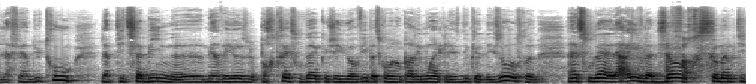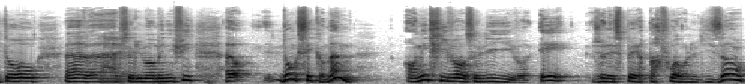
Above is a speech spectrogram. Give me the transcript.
l'affaire du trou, la petite Sabine euh, merveilleuse, le portrait soudain que j'ai eu envie, parce qu'on en parlait moins que les, que les autres, hein, soudain elle arrive là-dedans comme un petit taureau, hein, absolument magnifique. Alors, donc c'est quand même, en écrivant ce livre, et je l'espère parfois en le lisant,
